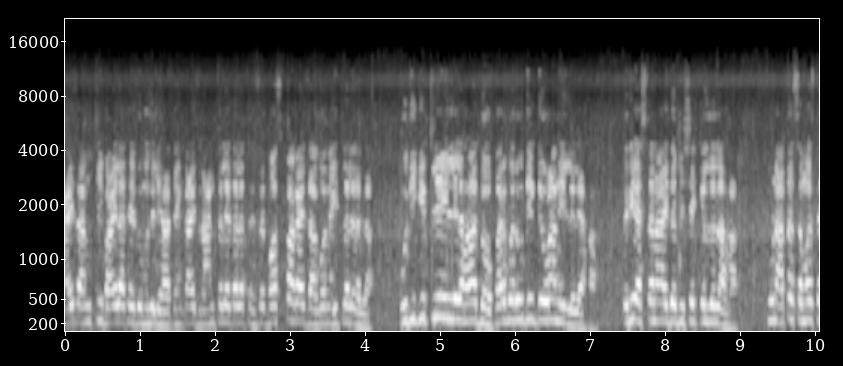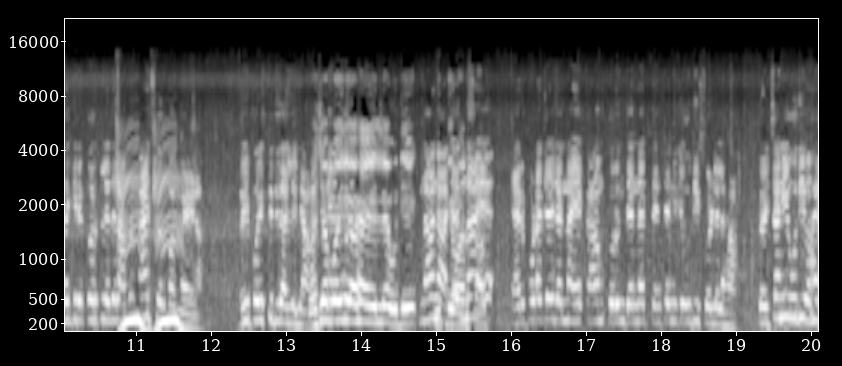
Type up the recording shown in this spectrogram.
आयज आमची बायलां थंय जमलेली आहा तांकां आयज रांदतले जाल्यार थंयसर बसपाक आयज जागो ना इतलें जाला उदीक इतलें येयल्लेलें आहा दोपारभर उदीक देवळान येयल्लेलें आहा तरी आसतना आयज अभिषेक केल्लो आहा पूण आतां समज थंय कितें करतले जाल्यार आमकां कांयच करपाक मेळना ही परिस्थिती जाल्लेली आहा. म्हणजे अशें उदीक ना ना. जेन्ना वर्सां. हे एअरपोर्टाचेर जेन्ना हे काम करून जेन्ना तेंच्यांनी जे उदीक सोडलेलें आहा थंयच्यानी उदीक अशें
